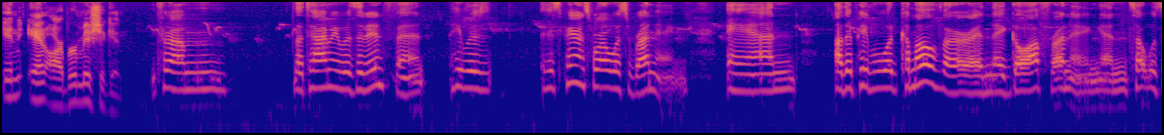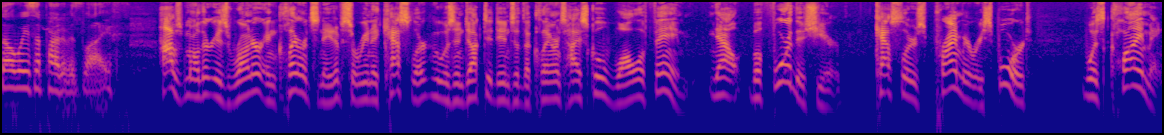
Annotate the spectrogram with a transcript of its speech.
in Ann Arbor, Michigan. From the time he was an infant, he was his parents were always running and other people would come over and they'd go off running and so it was always a part of his life. Hobbs' mother is runner and Clarence native Serena Kessler, who was inducted into the Clarence High School Wall of Fame. Now, before this year, Kessler's primary sport was climbing.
